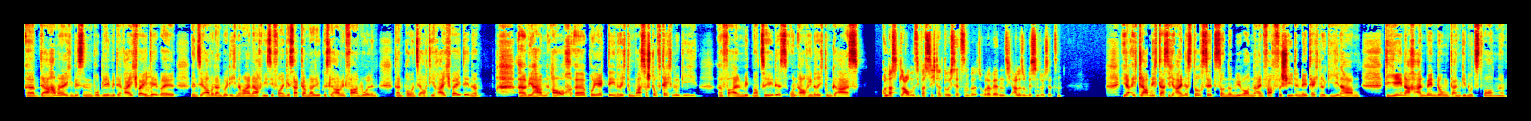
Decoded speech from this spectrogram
Da haben wir natürlich ein bisschen ein Problem mit der Reichweite, mhm. weil wenn Sie aber dann wirklich nochmal nach, wie Sie vorhin gesagt haben, nach Jugoslawien fahren wollen, dann brauchen Sie auch die Reichweite. Ne? Äh, wir haben auch äh, Projekte in Richtung Wasserstofftechnologie, äh, vor allem mit Mercedes und auch in Richtung Gas. Und was glauben Sie, was sich da durchsetzen wird? Oder werden sich alle so ein bisschen durchsetzen? Ja, ich glaube nicht, dass sich eines durchsetzt, sondern wir werden einfach verschiedene Technologien haben, die je nach Anwendung dann genutzt werden. Ne?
